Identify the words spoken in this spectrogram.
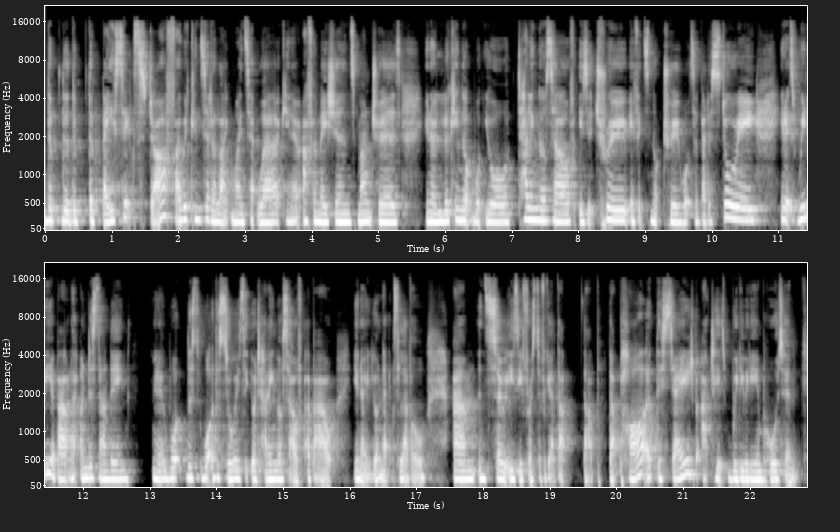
the, the, the, the, basic stuff I would consider like mindset work, you know, affirmations, mantras, you know, looking at what you're telling yourself. Is it true? If it's not true, what's a better story? You know, it's really about like understanding, you know, what the, what are the stories that you're telling yourself about, you know, your next level. Um, and so easy for us to forget that that that part at this stage, but actually it's really really important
